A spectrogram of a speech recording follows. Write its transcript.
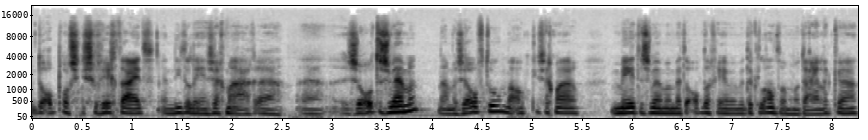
de oplossingsgerichtheid. En niet alleen zeg maar uh, uh, zo te zwemmen naar mezelf toe, maar ook zeg maar mee te zwemmen met de opdrachtgever, met de klant. Om uiteindelijk ja,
